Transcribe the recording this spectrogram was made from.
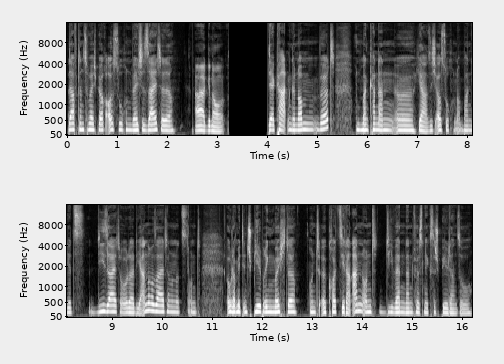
darf dann zum Beispiel auch aussuchen, welche Seite Ah, genau. der Karten genommen wird und man kann dann äh, ja sich aussuchen, ob man jetzt die Seite oder die andere Seite benutzt und oder mit ins Spiel bringen möchte und äh, kreuzt sie dann an und die werden dann fürs nächste Spiel dann so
